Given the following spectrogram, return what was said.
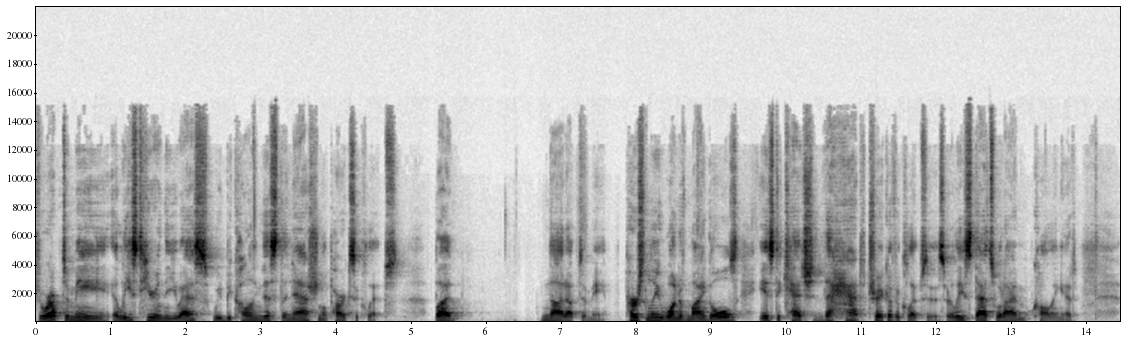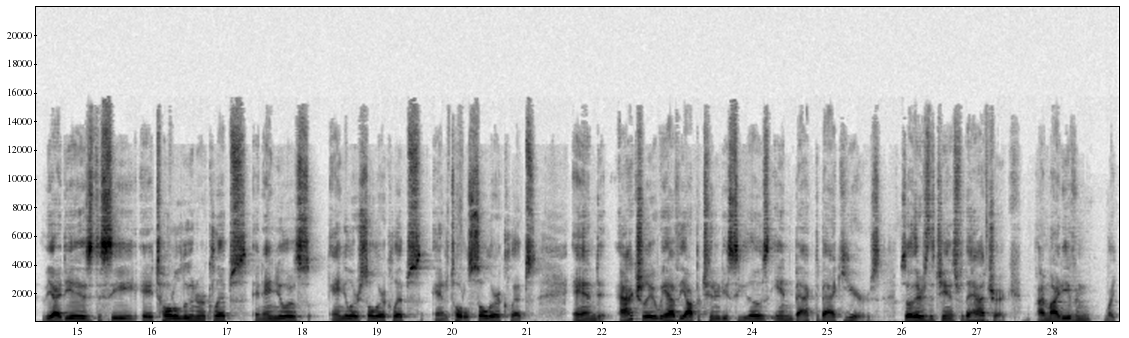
If it were up to me, at least here in the US, we'd be calling this the National Parks Eclipse but not up to me. Personally, one of my goals is to catch the hat trick of eclipses, or at least that's what I'm calling it. The idea is to see a total lunar eclipse, an annular, annular solar eclipse, and a total solar eclipse. And actually, we have the opportunity to see those in back-to-back years. So there's the chance for the hat trick. I might even like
